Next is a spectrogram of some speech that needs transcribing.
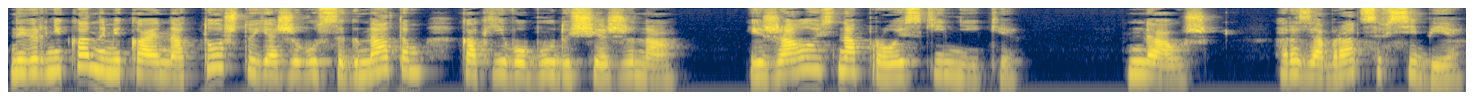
наверняка намекая на то, что я живу с Игнатом, как его будущая жена, и жалуюсь на происки Ники. Да уж, разобраться в себе.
